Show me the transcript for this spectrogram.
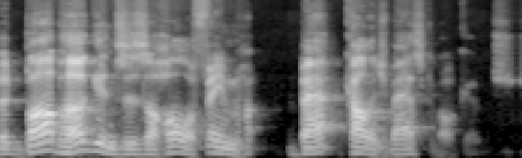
but Bob Huggins is a Hall of Fame ba- college basketball coach.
